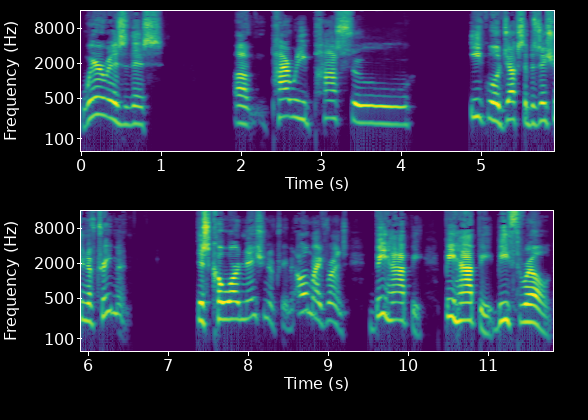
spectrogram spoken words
where is this uh, pari passu equal juxtaposition of treatment, this coordination of treatment. Oh, my friends, be happy, be happy, be thrilled,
